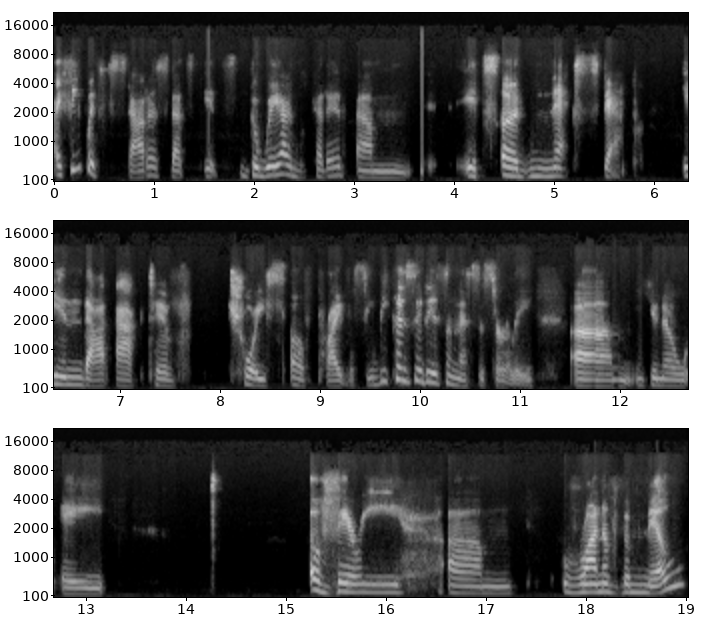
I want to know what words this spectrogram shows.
I think with status, that's it's the way I look at it. Um, it's a next step in that active choice of privacy because it isn't necessarily, um, you know, a a very um, run of the mill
